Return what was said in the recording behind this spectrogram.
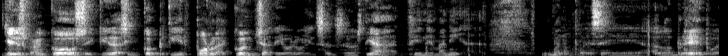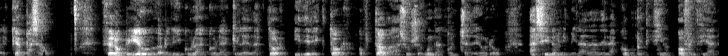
James Franco se queda sin competir por la concha de oro en San Sebastián, Cinemanía. Bueno, pues eh, al hombre, pues, ¿qué ha pasado? Zero Pill, la película con la que el actor y director optaba a su segunda concha de oro, ha sido eliminada de la competición oficial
